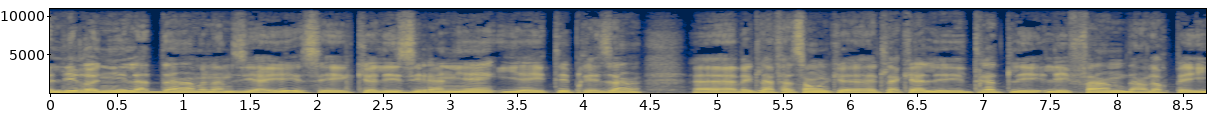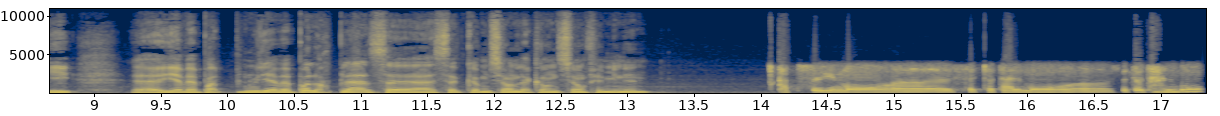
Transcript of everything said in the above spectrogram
l'ironie là-dedans, Madame Ziaé, c'est que les Iraniens y aient été présents avec la façon que, avec laquelle ils traitent les, les femmes dans leur pays. Il n'y avait pas, il y avait pas leur place à cette commission de la condition féminine. Absolument, euh, c'est totalement, euh, c'est totalement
